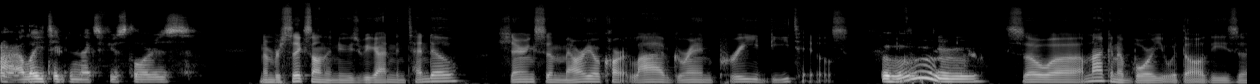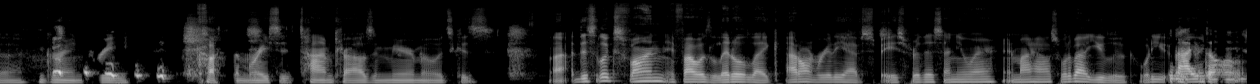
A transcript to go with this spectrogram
All right, I'll let you take the next few stories. Number six on the news, we got Nintendo sharing some Mario Kart Live Grand Prix details. Ooh. So uh, I'm not gonna bore you with all these uh, Grand Prix custom races, time trials, and mirror modes because uh, this looks fun. If I was little, like I don't really have space for this anywhere in my house. What about you, Luke? What do you? I you don't.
